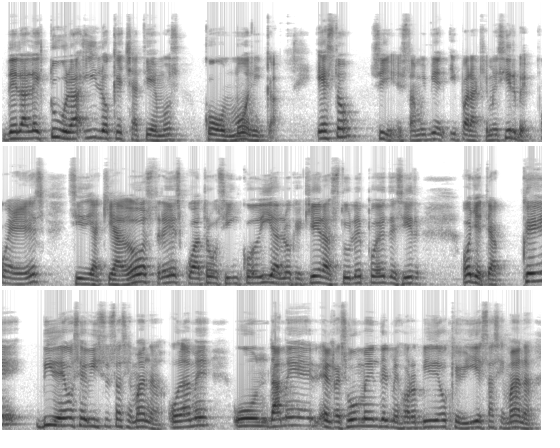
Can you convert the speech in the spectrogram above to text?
de la lectura y lo que chateemos con Mónica. Esto sí, está muy bien. ¿Y para qué me sirve? Pues si de aquí a 2, 3, 4 o 5 días, lo que quieras, tú le puedes decir, oye, te, ¿qué videos he visto esta semana? O dame un, dame el, resumen del mejor video que vi esta semana.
